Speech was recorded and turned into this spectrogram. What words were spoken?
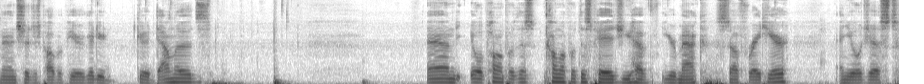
and it should just pop up here go to good downloads. And will come up with this come up with this page. You have your Mac stuff right here and you'll just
